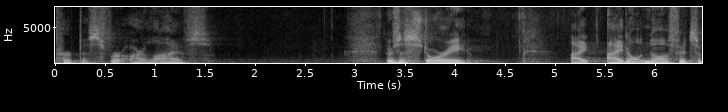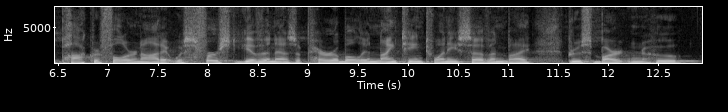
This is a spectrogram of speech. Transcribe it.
purpose for our lives. There's a story, I, I don't know if it's apocryphal or not. It was first given as a parable in 1927 by Bruce Barton, who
